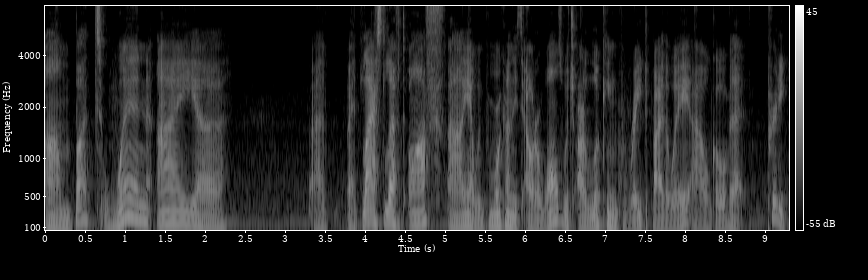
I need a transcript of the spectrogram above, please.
um, but when I, uh, I, I last left off, uh, yeah we've been working on these outer walls which are looking great by the way, I'll go over that pretty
